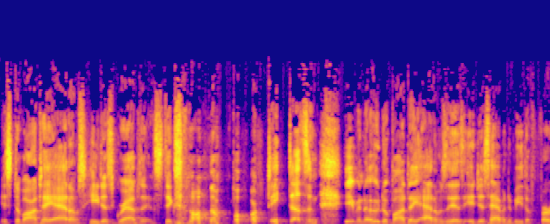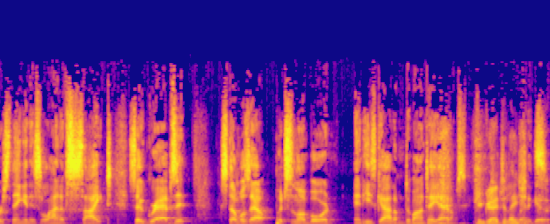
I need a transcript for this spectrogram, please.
It's Davante Adams. He just grabs it and sticks it on the board. He doesn't even know who Davante Adams is. It just happened to be the first thing in his line of sight. So grabs it, stumbles out, puts it on the board, and he's got him, Davante Adams. Congratulations. Way to go.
